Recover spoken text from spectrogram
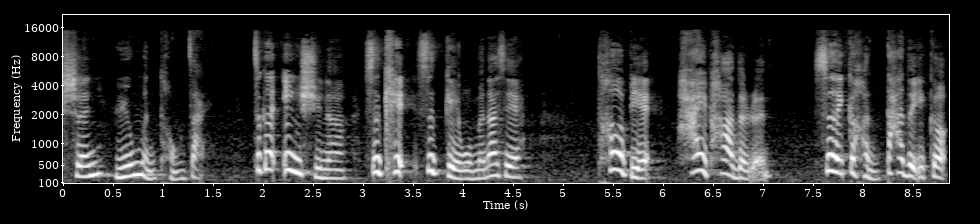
神与我们同在，这个应许呢，是给是给我们那些特别害怕的人，是一个很大的一个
